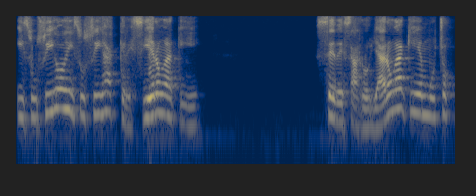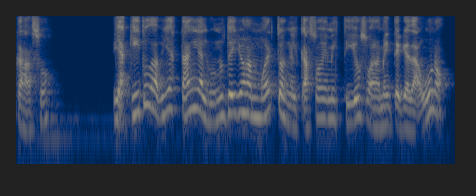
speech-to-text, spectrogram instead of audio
y sus hijos y sus hijas crecieron aquí, se desarrollaron aquí en muchos casos y aquí todavía están y algunos de ellos han muerto. En el caso de mis tíos solamente queda uno.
